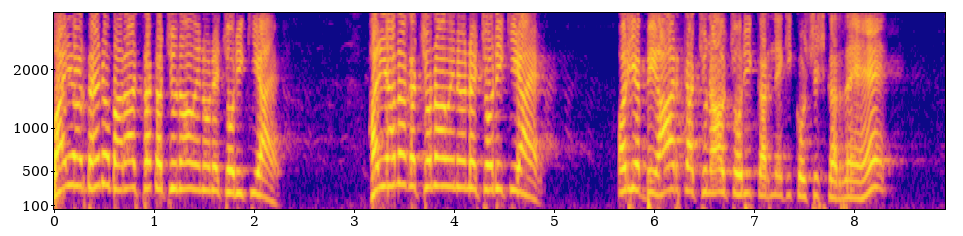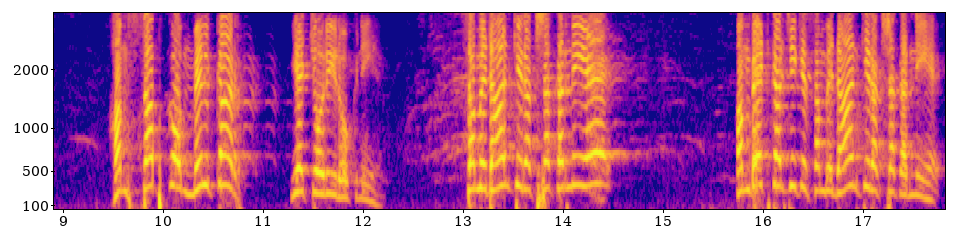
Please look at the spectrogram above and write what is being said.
भाई और बहनों महाराष्ट्र का चुनाव इन्होंने चोरी किया है। हरियाणा का चुनाव इन्होंने चोरी किया है। और ये बिहार का चुनाव चोरी करने की कोशिश कर रहे हैं। हम सबको मिलकर यह चोरी रोकनी है। संविधान की रक्षा करनी है। अंबेडकर जी के संविधान की रक्षा करनी है।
